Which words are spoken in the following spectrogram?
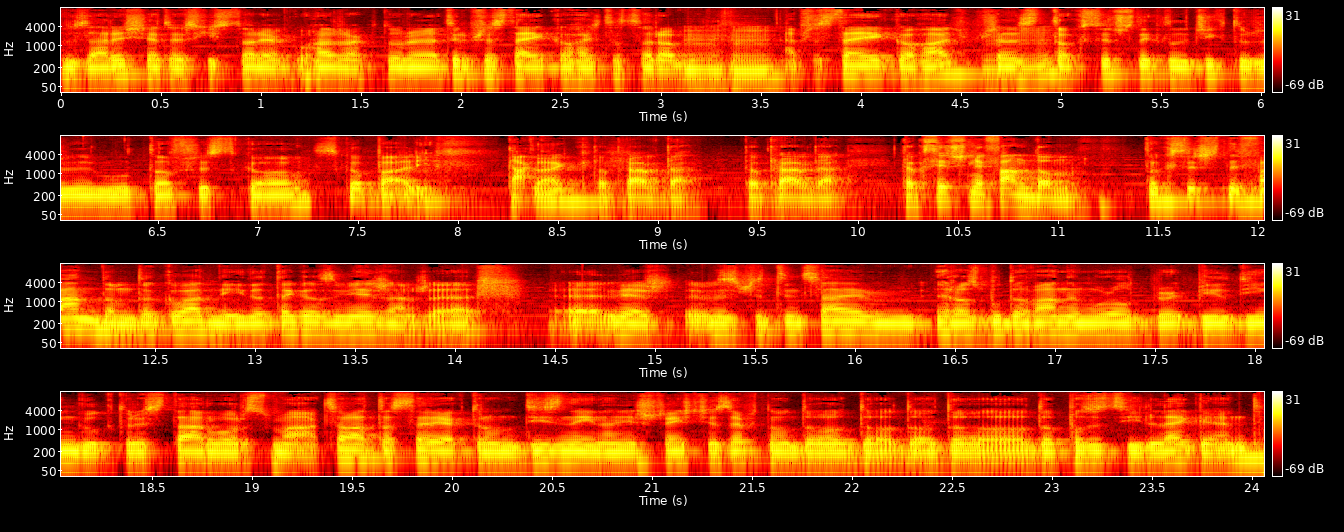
w zarysie to jest historia kucharza, który, który przestaje kochać to, co robi. Mm-hmm. A przestaje kochać mm-hmm. przez mhm. toksycznych ludzi, którzy mu to wszystko skopali. Tak, tak, to prawda, to prawda. Toksyczny fandom toksyczny fandom, dokładnie, i do tego zmierzam, że e, wiesz, przy tym całym rozbudowanym world buildingu, który Star Wars ma, cała ta seria, którą Disney na nieszczęście zepchnął do, do, do, do, do pozycji legend,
